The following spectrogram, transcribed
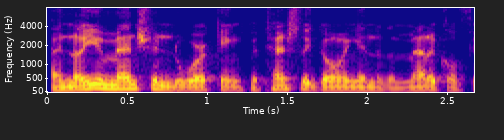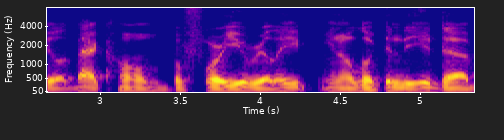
I know you mentioned working potentially going into the medical field back home before you really, you know, looked into UW.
